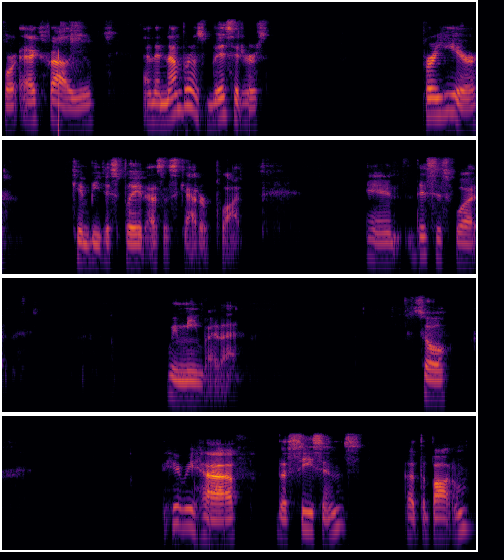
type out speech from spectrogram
for x value and the number of visitors per year can be displayed as a scatter plot. And this is what we mean by that. So here we have the seasons at the bottom.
